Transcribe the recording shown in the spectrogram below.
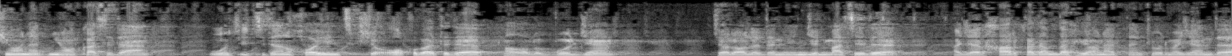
xiyonatning orqasidan o'z ichidan xoin chiqishi oqibatida mag'lub bo'lgan. Jaloliddin yengilmas edi, agar har qadamda xiyonatdan ko'rmaganda.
